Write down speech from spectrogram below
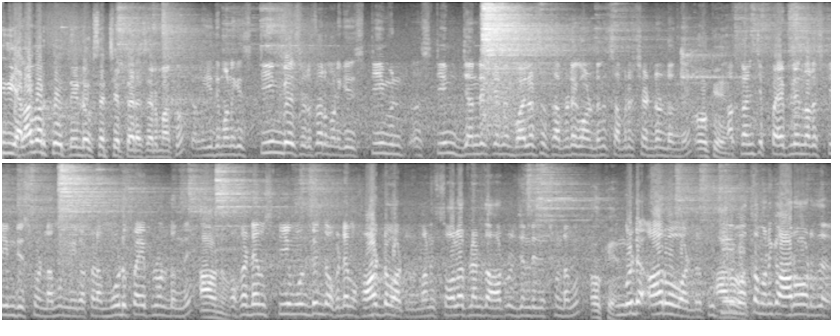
ఇది ఎలా వర్క్ అవుతుంది ఒకసారి చెప్తారా సార్ మాకు? ఇది మనకి స్టీమ్ బేస్డ్ సార్ మనకి స్టీమ్ స్టీమ్ జనరేట్ చేసే బాయిలర్స్ సపరేట్గా ఉంటుంది సపరేట్ షెడ్ ఉంటుంది. ఓకే. అక్కడ నుంచి పైప్ లైన్ ద్వారా స్టీమ్ తీసుకుంటాము. మీరు అక్కడ మూడు పైపులు ఉంటుంది. అవును. ఒకటేమో స్టీమ్ ఉంటుంది ఒకటేమో హాట్ వాటర్ మనకి solar plant hot water generate చేసుకుంటాము. ఇంకోటి ఆర్ఓ వాటర్ కుకింగ్ మొత్తం మనకి ఆర్ఓ వాటర్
